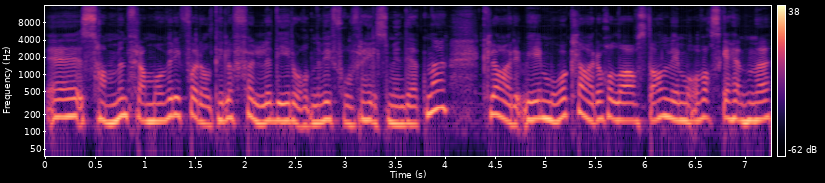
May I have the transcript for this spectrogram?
eh, sammen framover i forhold til å følge de rådene vi får fra helsemyndighetene. vi må klare å holde avstand, vi må vaske hendene.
